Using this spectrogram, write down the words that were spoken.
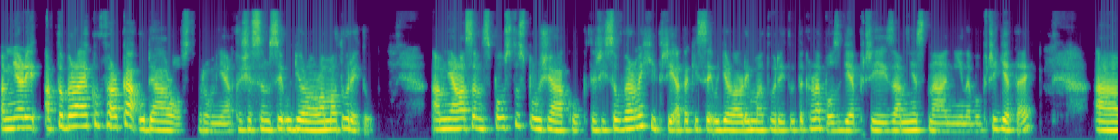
a, měli, a to byla jako velká událost pro mě, jakože jsem si udělala maturitu. A měla jsem spoustu spolužáků, kteří jsou velmi chytří a taky si udělali maturitu takhle pozdě při zaměstnání nebo při dětech. A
